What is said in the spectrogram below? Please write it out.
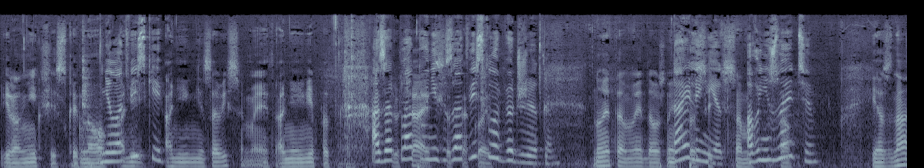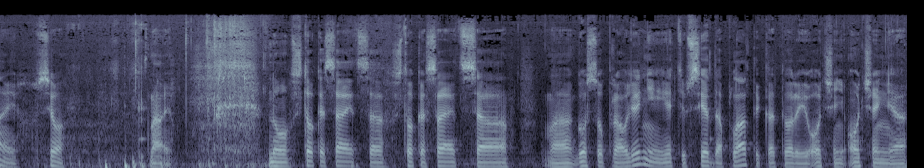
иронический, но Не они- латвийский? Они, независимые, они не под... А зарплата у них из латвийского такой. бюджета? Ну, это вы должны Да или нет? сам- а вы не знаете? Я знаю, все знаю. Но что касается, что касается а, госуправления, эти все доплаты, которые очень-очень а,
